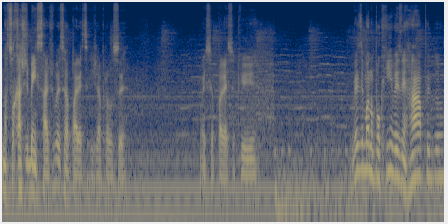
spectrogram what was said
Na sua caixa de mensagem. Deixa eu ver se aparece aqui já pra você. Vamos ver se aparece aqui. Às vezes demora um pouquinho, às vezes rápido.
